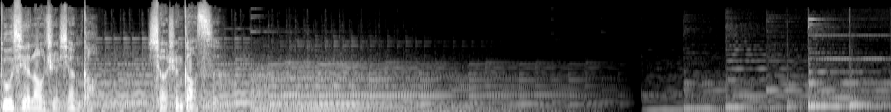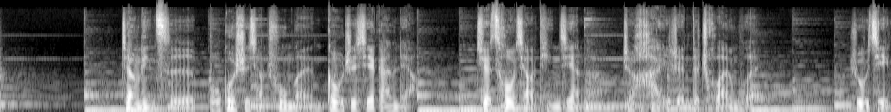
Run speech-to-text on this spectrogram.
多谢老者相告。小生告辞。江令慈不过是想出门购置些干粮，却凑巧听见了这骇人的传闻。如今，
